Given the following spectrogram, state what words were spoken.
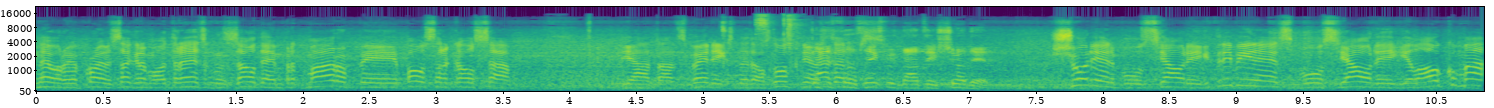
nevaru joprojām sagramot rēcekļus zaudējumu pret Mārupi Pausara kausā. Jā, tāds bēdīgs nedaudz Kāds tavs noskaņojums. ekspektācijas šodien? Šodien būs jaurīgi tribīnēs, būs jaurīgi laukumā,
